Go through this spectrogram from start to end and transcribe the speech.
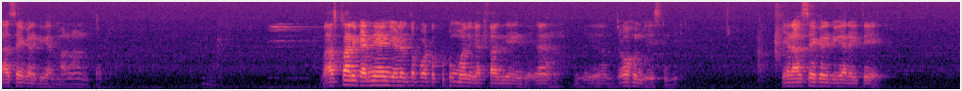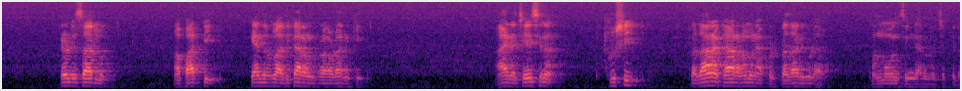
రాజశేఖర రెడ్డి గారి మరణంతో రాష్ట్రానికి అన్యాయం చేయడంతో పాటు కుటుంబానికి ఎట్లా అన్యాయం ద్రోహం చేసింది. ఏ రాజశేఖర రెడ్డి గారు అయితే రెండుసార్లు ఆ పార్టీ కేంద్రంలో అధికారం రావడానికి ఆయన చేసిన కృషి ప్రధాన కారణమని అప్పటి ప్రధాని కూడా మన్మోహన్ సింగ్ గారు చెప్పిన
